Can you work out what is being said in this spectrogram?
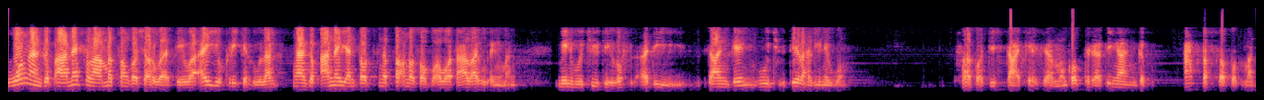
Wong nganggep aneh selamat sangka syahwate wa ayyukri jahulan nganggep aneh yen to ngetokno sapa Allah taala ing man. Min wujudi ghaflati sangking wujude laline wong fakotis tajaza mongko berarti nganggep atas sapa man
